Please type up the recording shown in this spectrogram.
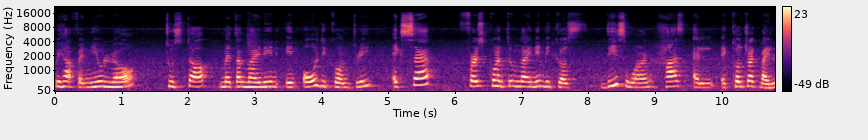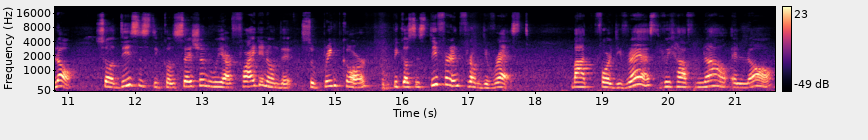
we have a new law to stop metal mining in all the country except first quantum mining because this one has a, a contract by law. So this is the concession we are fighting on the Supreme Court because it's different from the rest. But for the rest, we have now a law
